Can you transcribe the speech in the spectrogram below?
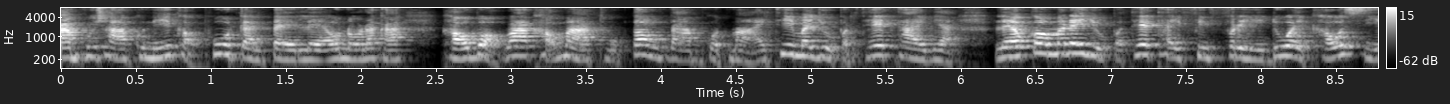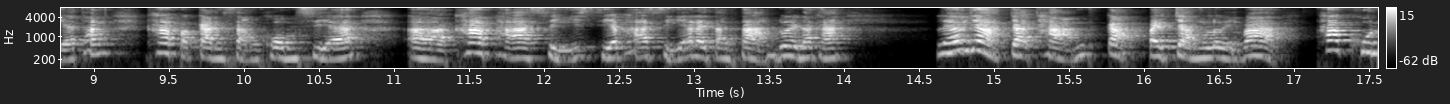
กัมพูชาคนนี้เขาพูดกันไปแล้วเนอะนะคะ เขาบอกว่าเขามาถูกต้องตามกฎหมายที่มาอยู่ประเทศไทยเนี่ยแล้วก็ไม่ได้อยู่ประเทศไทยฟรีๆด้วยเขาเสียทั้งค่าประกันสังคมเสียค่าภาษีเสียภาษีอะไรต่างๆ ด้วยนะคะ แล้วอยากจะถามกลับไปจังเลยว่า ถ้าคุณ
